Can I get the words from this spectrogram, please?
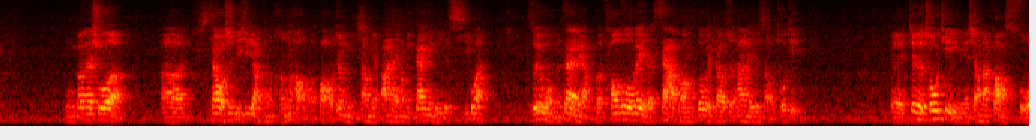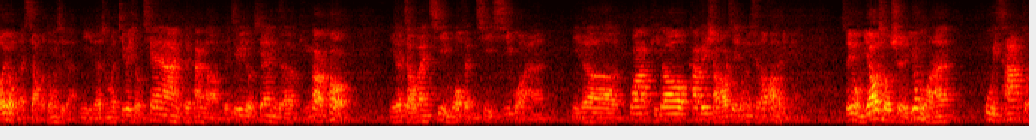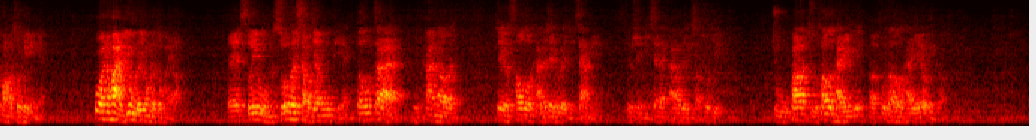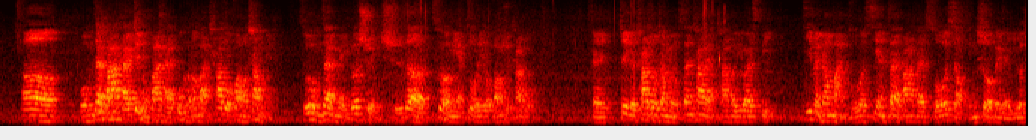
我们刚才说了，呃，调酒师必须养成很好的保证你上面吧台上面干净的一个习惯，所以我们在两个操作位的下方都给调酒师安了一个小抽屉。对，这个抽屉里面是让它放所有的小的东西的，你的什么鸡尾酒签啊，你可以看到你的鸡尾酒签、你的瓶盖扣、你的搅拌器、磨粉器、吸管、你的刮皮刀、咖啡勺这些东西全都放在里面。所以我们要求是用完布一擦就放到抽屉里面。不然的话，你用着用着都没了。哎，所以我们所有的小件物品都在你看到的这个操作台的这个位置下面，就是你现在看到这个小抽屉。主吧主操作台一个，呃，副操作台也有一个。呃，我们在吧台这种吧台不可能把插座放到上面，所以我们在每个水池的侧面做了一个防水插座。哎，这个插座上面有三插、两插和 USB，基本上满足了现在吧台所有小型设备的一个。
